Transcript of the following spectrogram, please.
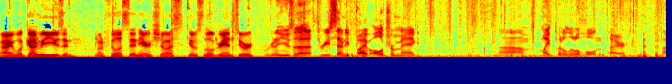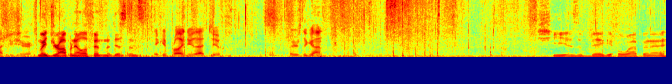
All right, what gun are we using? You want to fill us in here? Show us. Give us a little grand tour. We're gonna use a 375 Ultra Mag. Um, might put a little hole in the tire. Not too sure. Might drop an elephant in the distance. It could probably do that too. There's the gun. She is a big weapon, eh?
